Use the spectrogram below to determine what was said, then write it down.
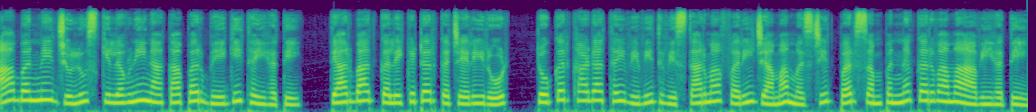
આ બંને જુલુસ કિલવણી નાકા પર ભેગી થઈ હતી. ત્યારબાદ કલેક્ટર કચેરી રોડ, ટોકરખાડા થઈ વિવિધ વિસ્તારમાં ફરી જામા મસ્જિદ પર સંપન્ન કરવામાં આવી હતી.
